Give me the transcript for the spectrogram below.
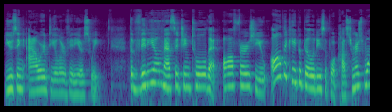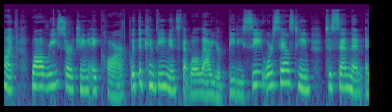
using our dealer video suite the video messaging tool that offers you all the capabilities of what customers want while researching a car with the convenience that will allow your BDC or sales team to send them a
